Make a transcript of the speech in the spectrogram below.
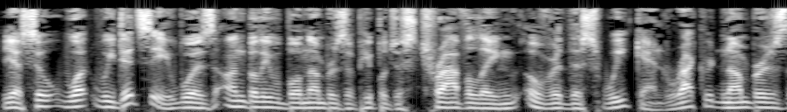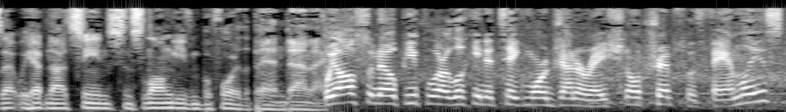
Yeah, so what we did see was unbelievable numbers of people just traveling over this weekend. Record numbers that we have not seen since long even before the pandemic. We also know people are looking to take more generational trips with families,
